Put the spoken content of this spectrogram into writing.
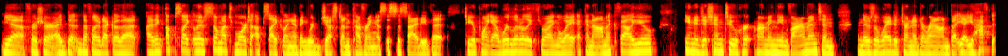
Yeah, for sure. I d- definitely would echo that. I think upcycle. There's so much more to upcycling. I think we're just uncovering as a society that, to your point, yeah, we're literally throwing away economic value in addition to harming the environment and and there's a way to turn it around but yeah you have to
